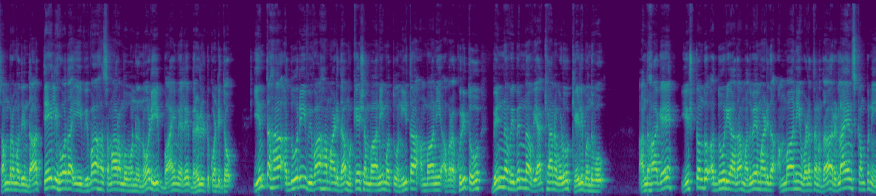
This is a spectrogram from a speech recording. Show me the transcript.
ಸಂಭ್ರಮದಿಂದ ತೇಲಿ ಹೋದ ಈ ವಿವಾಹ ಸಮಾರಂಭವನ್ನು ನೋಡಿ ಬಾಯಿ ಮೇಲೆ ಬೆರಳಿಟ್ಟುಕೊಂಡಿತು. ಇಂತಹ ಅದ್ದೂರಿ ವಿವಾಹ ಮಾಡಿದ ಮುಖೇಶ್ ಅಂಬಾನಿ ಮತ್ತು ನೀತಾ ಅಂಬಾನಿ ಅವರ ಕುರಿತು ಭಿನ್ನ ವಿಭಿನ್ನ ವ್ಯಾಖ್ಯಾನಗಳು ಕೇಳಿಬಂದವು. ಅಂದಹಾಗೆ, ಇಷ್ಟೊಂದು ಅದ್ದೂರಿಯಾದ ಮದುವೆ ಮಾಡಿದ ಅಂಬಾನಿ ಒಡೆತನದ ರಿಲಯನ್ಸ್ ಕಂಪನಿ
